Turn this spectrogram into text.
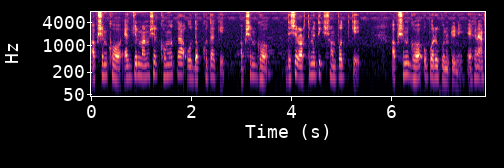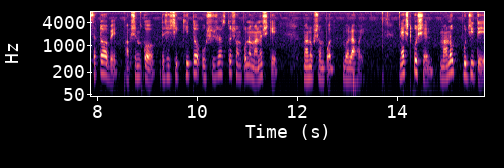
অপশন খ, একজন মানুষের ক্ষমতা ও দক্ষতাকে। অপশন ঘ, দেশের অর্থনৈতিক সম্পদকে। অপশন ঘ, উপরের কোনোটি নেই। এখানে আনসারটা হবে অপশন ক দেশের শিক্ষিত ও সুস্বাস্থ্য সম্পন্ন মানুষকে মানব সম্পদ বলা হয়। নেক্সট কোশ্চেন মানব পুঁজিতে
